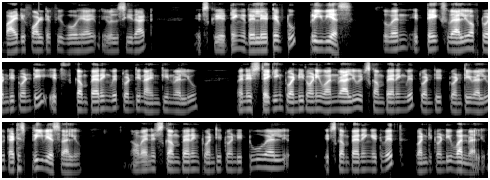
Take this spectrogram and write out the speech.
by default, if you go here, you will see that it's creating relative to previous. So when it takes value of 2020, it's comparing with 2019 value. When it's taking 2021 value, it's comparing with 2020 value, that is previous value. Now when it's comparing 2022 value, it's comparing it with 2021 value,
